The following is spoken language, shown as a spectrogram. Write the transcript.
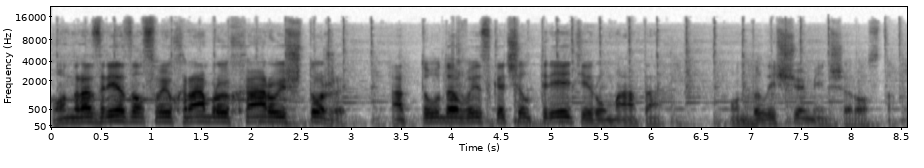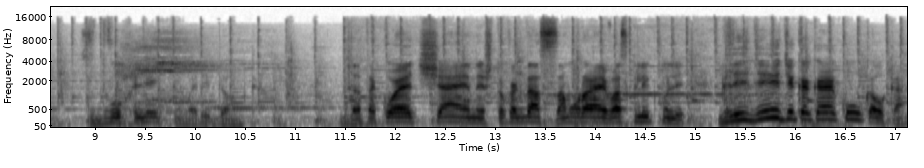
Он разрезал свою храбрую хару, и что же? Оттуда выскочил третий Румата. Он был еще меньше ростом, с двухлетнего ребенка. Да такой отчаянный, что когда самураи воскликнули «Глядите, какая куколка!»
